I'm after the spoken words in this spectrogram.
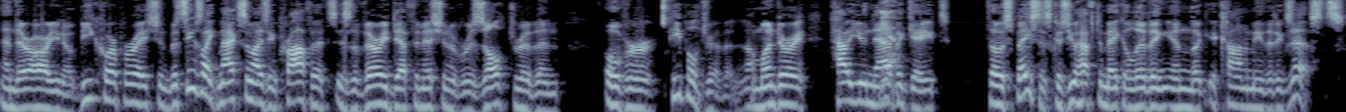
And there are, you know, B corporation, but it seems like maximizing profits is the very definition of result driven over people driven. I'm wondering how you navigate yeah. those spaces because you have to make a living in the economy that exists.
